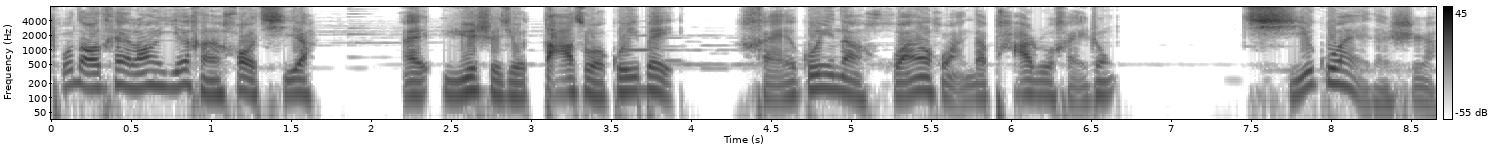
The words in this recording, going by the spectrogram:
浦岛太郎也很好奇啊，哎，于是就搭坐龟背，海龟呢缓缓地爬入海中。奇怪的是啊，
